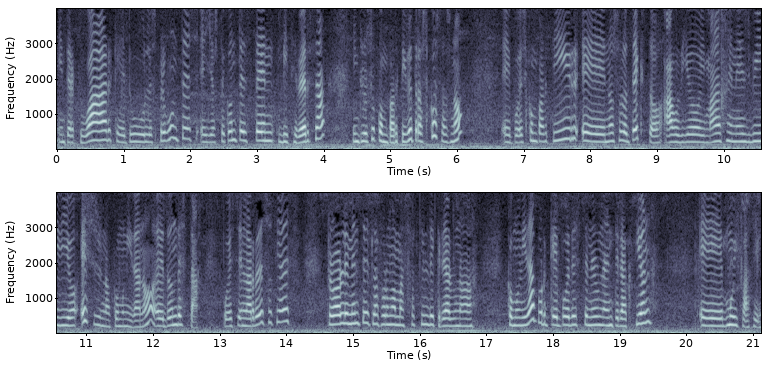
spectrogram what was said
interactuar, que tú les preguntes, ellos te contesten, viceversa, incluso compartir otras cosas, ¿no? Eh, puedes compartir eh, no solo texto, audio, imágenes, vídeo, eso es una comunidad, ¿no? Eh, ¿Dónde está? Pues en las redes sociales probablemente es la forma más fácil de crear una comunidad porque puedes tener una interacción muy fácil.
